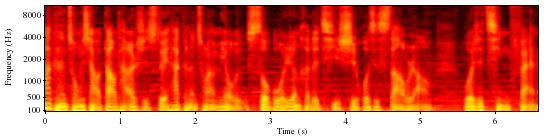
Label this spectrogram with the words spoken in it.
他可能从小到他二十岁，他可能从来没有受过任何的歧视，或是骚扰，或者是侵犯。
